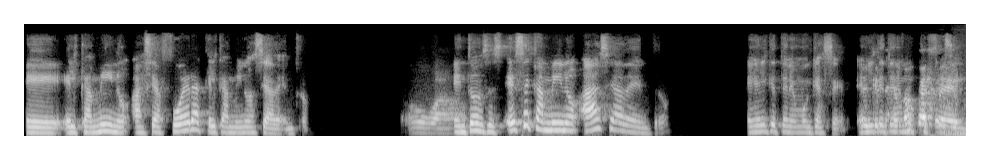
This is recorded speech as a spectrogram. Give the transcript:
eh, el camino hacia afuera que el camino hacia adentro. Oh, Entonces, ese camino hacia adentro es el que tenemos que hacer, el, que, tenemos, que, hacer.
